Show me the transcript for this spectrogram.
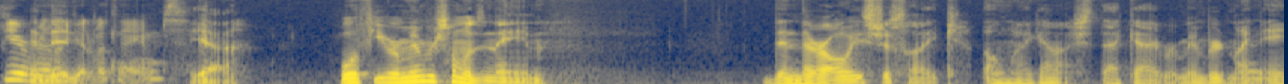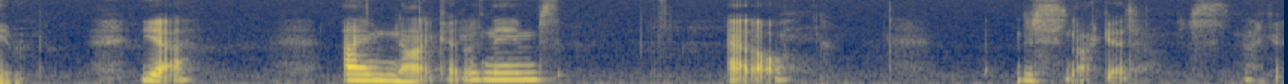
You're and really then- good with names. yeah. Well if you remember someone's name then they're always just like oh my gosh that guy remembered my name Yeah, I'm not good with names at all. Just not good. Just not good.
